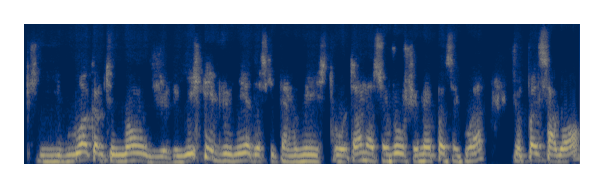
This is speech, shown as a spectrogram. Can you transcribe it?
Puis moi, comme tout le monde, j'ai rien vu venir de ce qui est arrivé cet automne. À ce jour, je sais même pas c'est quoi. Je veux pas le savoir.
